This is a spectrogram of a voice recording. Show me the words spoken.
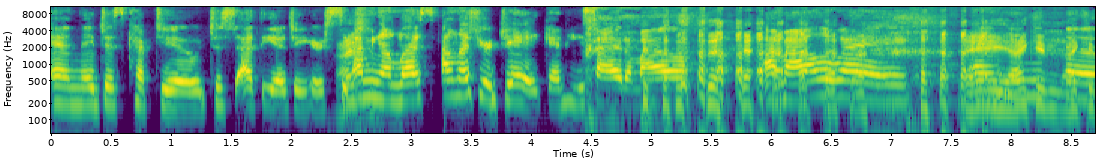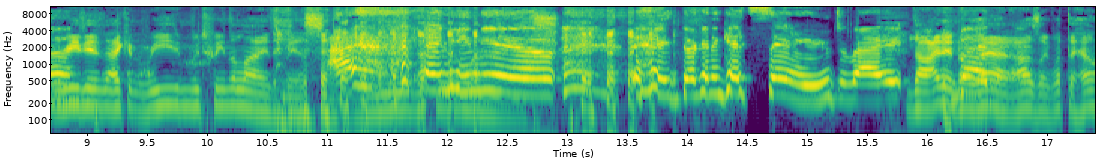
and they just kept you just at the edge of your seat. I I mean, unless unless you're Jake and he's tied a mile a mile away. Hey, I And, can I can uh, read it. I can read in between the lines, miss. I, and he knew they're gonna get saved, right? No, I didn't know that. I was like, what the hell?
